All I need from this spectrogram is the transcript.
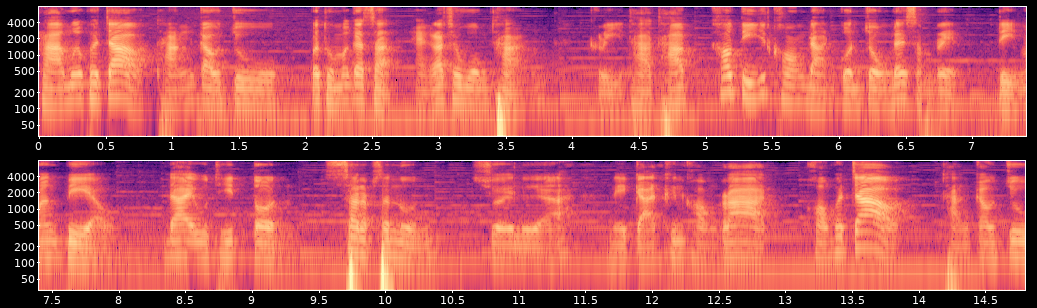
คราวเมื่อพระเจ้าถังเกาจู ปฐมกษัตริย์แห่งราชวงศ์ถัง กรีธาทัพเข้าตียึดครองด่านกวนจงได้สำเร็จ ตีมั่งเปียว ได้อุทิศตน สนับสนุน ช่วยเหลือในการขึ้นครองราชของพระเจ้าถังเกาจู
